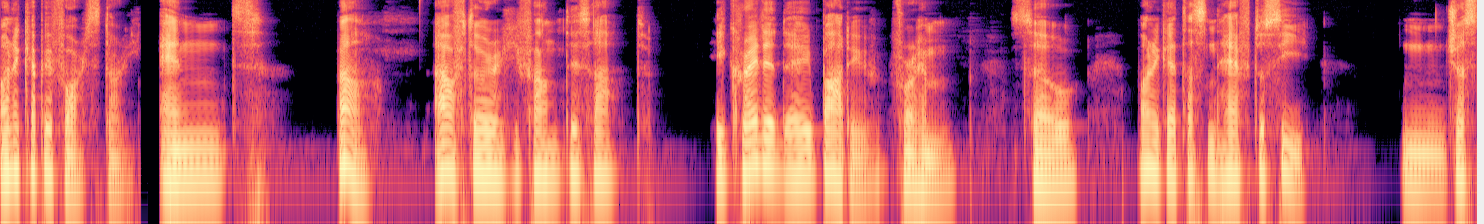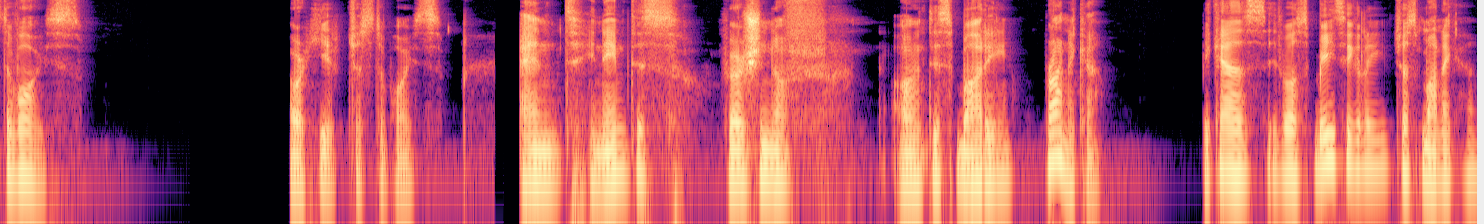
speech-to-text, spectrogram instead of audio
Monika Before story. And, well, after he found this out, he created a body for him, so Monika doesn't have to see mm, just the voice. Or hear just the voice. And he named this version of, of this body Monica. Because it was basically just Monika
